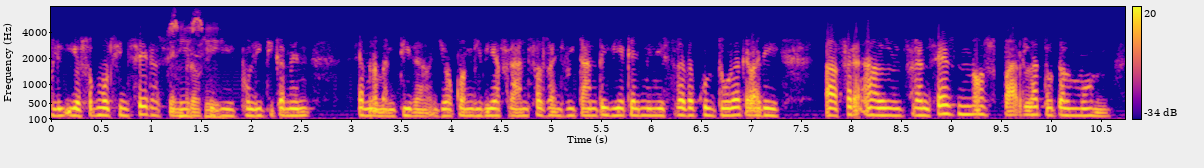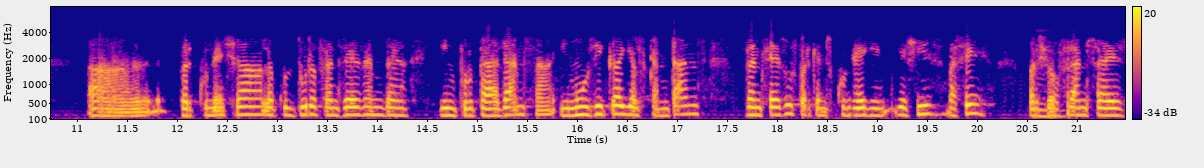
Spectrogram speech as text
Jo sóc molt sincera sempre, Sí, sí. o sigui, políticament sembla mentida. Jo quan vivia a França als anys 80 hi havia aquell ministre de Cultura que va dir "Eh, fr- el francès no es parla a tot el món. Uh, per conèixer la cultura francesa hem d'importar dansa i música i els cantants francesos perquè ens coneguin. I així va ser. Per això França és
